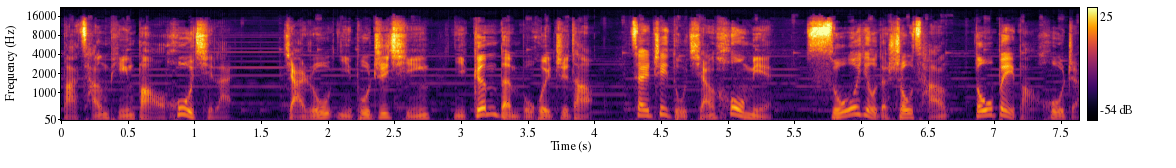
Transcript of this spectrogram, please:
把藏品保护起来。假如你不知情，你根本不会知道，在这堵墙后面，所有的收藏都被保护着。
